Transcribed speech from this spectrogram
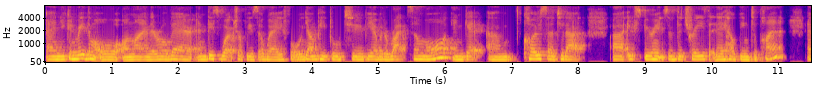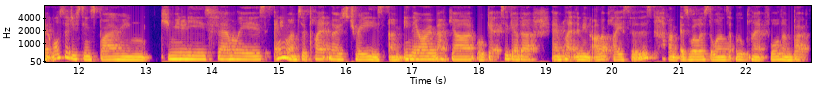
and you can read them all online. They're all there. And this workshop is a way for young people to be able to write some more and get um, closer to that uh, experience of the trees that they're helping to plant, and also just inspiring communities, families, anyone to plant those trees um, in their own backyard or get together and plant them in other places, um, as well as the ones that we'll plant for them. But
